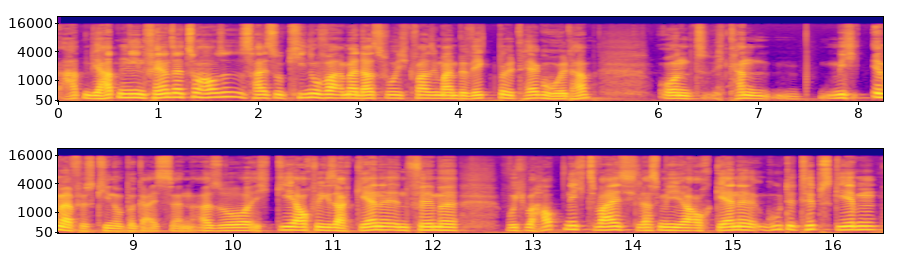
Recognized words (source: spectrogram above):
hatten, wir hatten nie einen Fernseher zu Hause. Das heißt, so Kino war immer das, wo ich quasi mein Bewegtbild hergeholt habe. Und ich kann mich immer fürs Kino begeistern. Also ich gehe auch, wie gesagt, gerne in Filme, wo ich überhaupt nichts weiß. Ich lasse mir ja auch gerne gute Tipps geben.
